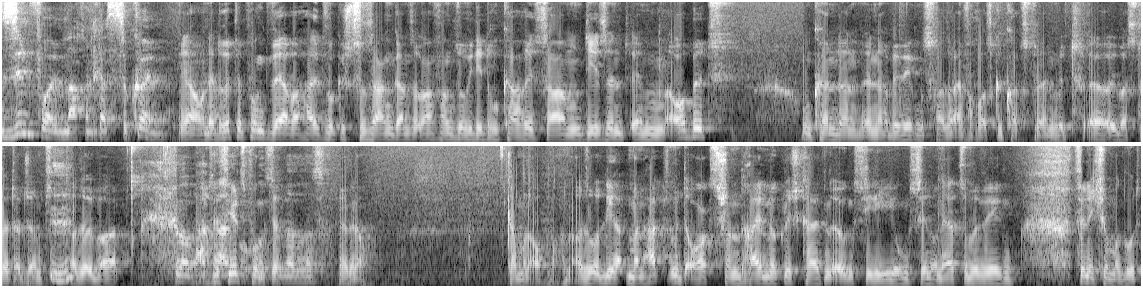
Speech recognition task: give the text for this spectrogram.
sinnvoll machen, das zu können. Ja, und der dritte Punkt wäre halt wirklich zu sagen, ganz am Anfang, so wie die Drukaris haben, die sind im Orbit und können dann in der Bewegungsphase einfach rausgekotzt werden mit äh, über Stratter Jumps, also über Über Ach, Befehlspunkte. Oder. Ja, genau. Kann man auch machen. Also die, man hat mit Orks schon drei Möglichkeiten, irgendwie die Jungs hin und her zu bewegen. Finde ich schon mal gut.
